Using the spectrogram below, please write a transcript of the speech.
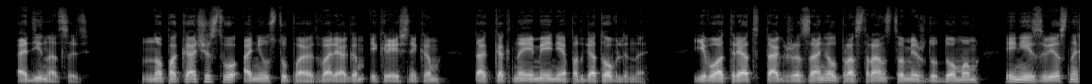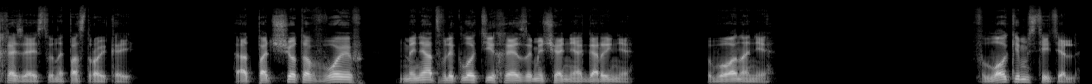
– одиннадцать. Но по качеству они уступают варягам и крестникам, так как наименее подготовлены его отряд также занял пространство между домом и неизвестной хозяйственной постройкой. От подсчетов воев меня отвлекло тихое замечание Горыни. Вон они. Флоки-мститель.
